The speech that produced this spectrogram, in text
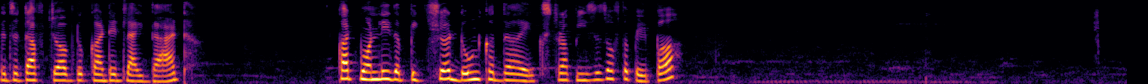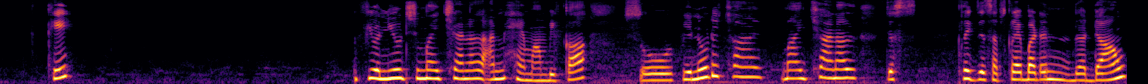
It's a tough job to cut it like that. Cut only the picture. Don't cut the extra pieces of the paper okay. If you're new to my channel i'm hemambika. So if you're new to ch- my channel just click the subscribe button the down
